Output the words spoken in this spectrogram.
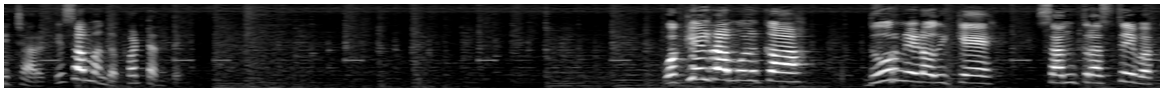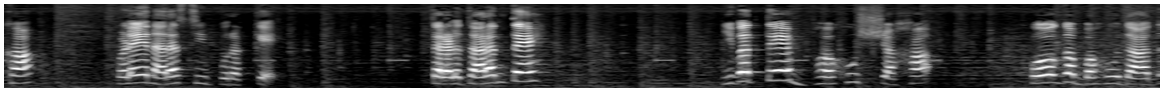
ವಿಚಾರಕ್ಕೆ ಸಂಬಂಧಪಟ್ಟಂತೆ. ವಕೀಲರ ಮೂಲಕ ದೂರು ನೀಡೋದಿಕ್ಕೆ ಸಂತ್ರಸ್ತೆ ವಕ ಹೊಳೆ ನರಸೀಪುರಕ್ಕೆ ತೆರಳುತ್ತಾರಂತೆ. ಇವತ್ತೇ ಬಹುಶಃ ಹೋಗಬಹುದಾದ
